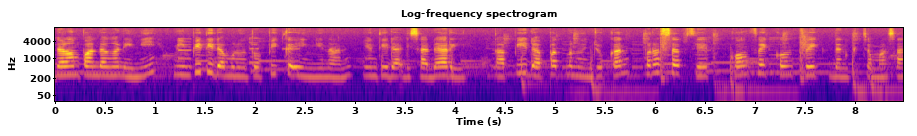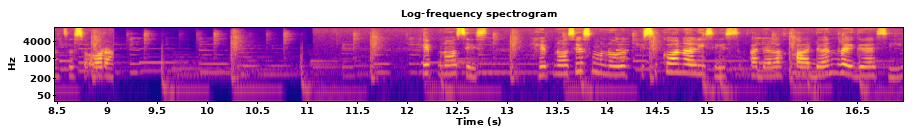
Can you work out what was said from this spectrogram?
Dalam pandangan ini, mimpi tidak menutupi keinginan yang tidak disadari, tapi dapat menunjukkan persepsi konflik-konflik dan kecemasan seseorang. Hipnosis Hipnosis menurut psikoanalisis adalah keadaan regresi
